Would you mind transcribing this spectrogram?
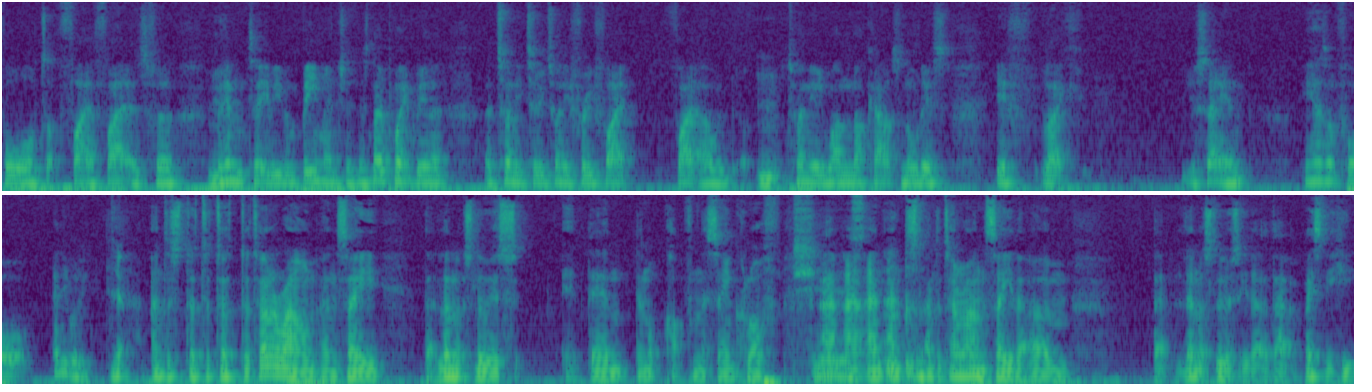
four, top five fighters for, for mm, him to even be mentioned. There's no point being a, a 22, 23 fight fighter with mm, 21 knockouts and all this if, like you're saying, he hasn't fought anybody. Yeah. And to, to, to, to, to turn around and say that Lennox Lewis, eh, they're they're not cut from the same cloth, and, and, and, and, and to turn around and say that um that Lennox Lewis that that basically he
